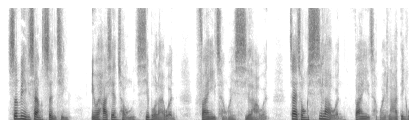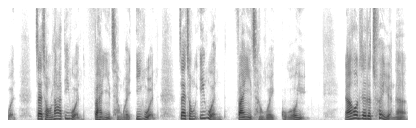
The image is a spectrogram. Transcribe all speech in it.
生命像圣经？因为他先从希伯来文翻译成为希腊文，再从希腊文翻译成为拉丁文，再从拉丁文翻译成为英文，再从英文翻译成为国语。然后这个翠远呢，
